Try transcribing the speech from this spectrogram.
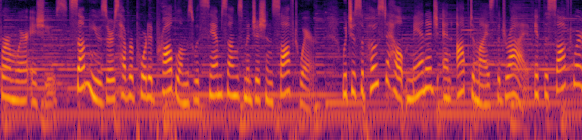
firmware issues. Some users have reported problems with Samsung's Magician software, which is supposed to help manage and optimize the drive. If the software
